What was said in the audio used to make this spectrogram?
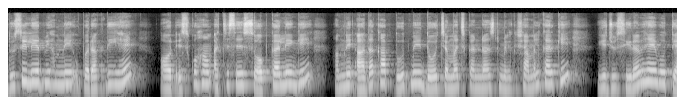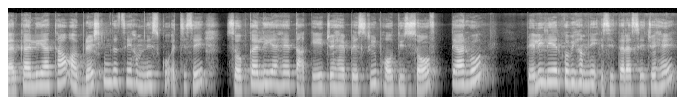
दूसरी लेयर भी हमने ऊपर रख दी है। और इसको हम अच्छे से सोप कर लेंगे। हमने आधा कप दूध में दो चम्मच कंडेंस्ड मिल्क शामिल करके ये जो सीरम है वो तैयार कर लिया था और ब्रश की मदद से हमने इसको अच्छे से सोप कर लिया है ताकि जो है पेस्ट्री बहुत ही सॉफ्ट तैयार हो। पहली लेयर को भी हमने इसी तरह से जो है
